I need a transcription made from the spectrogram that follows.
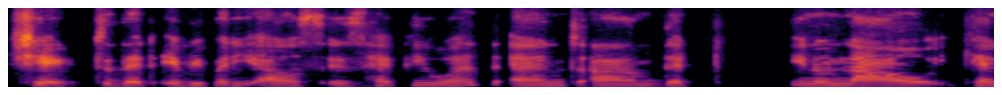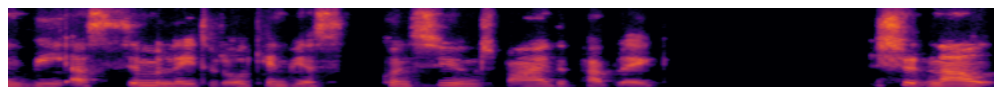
checked that everybody else is happy with and um, that you know now can be assimilated or can be consumed by the public. Should now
